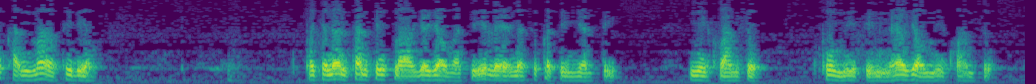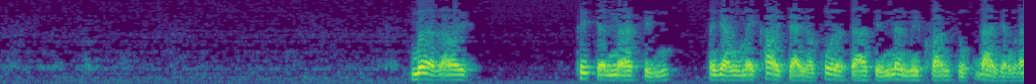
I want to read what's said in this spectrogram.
ำคัญมากทีเดียว เพราะฉะนั้นท่านจึงกล่าวย่อๆว่าสีเลนะสุกติยันติ มีความสุข ผู้มีสิ่งแล้วย่อมมีความสุข เมื่อเราพิจารณาสินยังไม่เข้าใจว่าผู้รักษาสินนั้นมีความสุขได้อย่างไร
